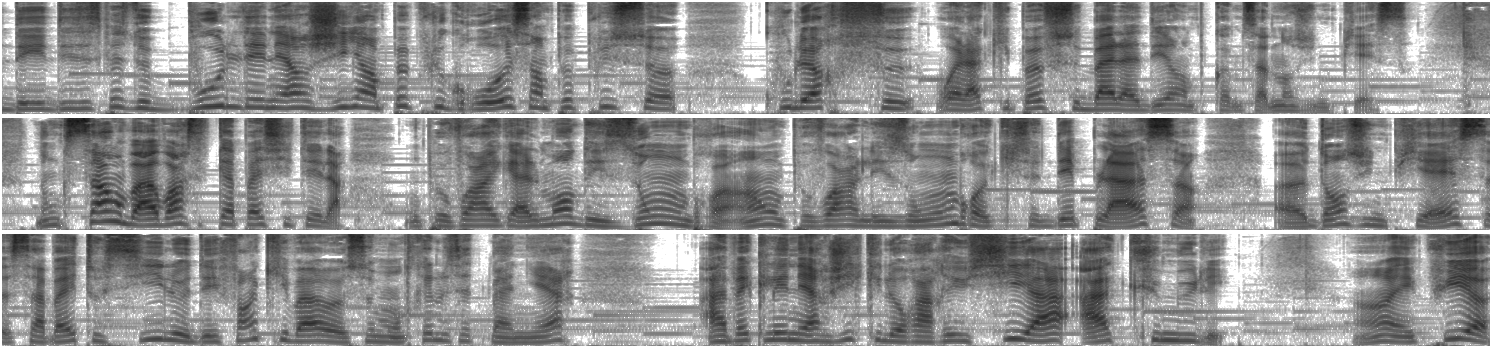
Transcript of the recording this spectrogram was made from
des, espèces de boules d'énergie un peu plus grosses, un peu plus couleur feu, voilà, qui peuvent se balader comme ça dans une pièce. Donc ça, on va avoir cette capacité-là. On peut voir également des ombres, hein. on peut voir les ombres qui se déplacent dans une pièce. Ça va être aussi le défunt qui va se montrer de cette manière avec l'énergie qu'il aura réussi à accumuler. Hein, et puis euh,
